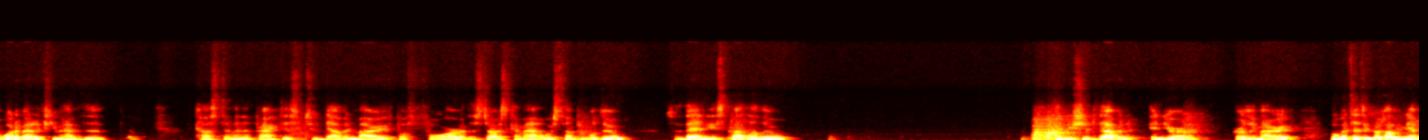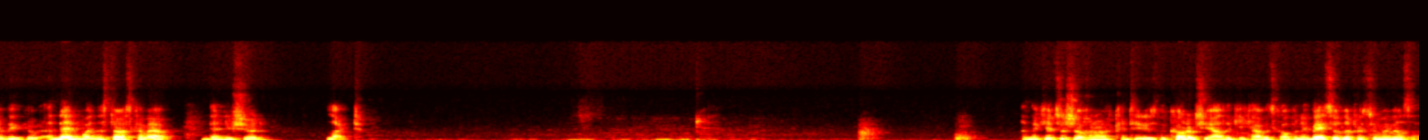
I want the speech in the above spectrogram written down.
what about if you have the custom and the practice to daven mariv before the stars come out, which some people do? So then yispalalu, then you should daven in your early mariv. And then when the stars come out, then you should light. And the Kitzur Shulchan continues the Kodab Shi'al the Kikavitz Kol B'nei Besu Milsa.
